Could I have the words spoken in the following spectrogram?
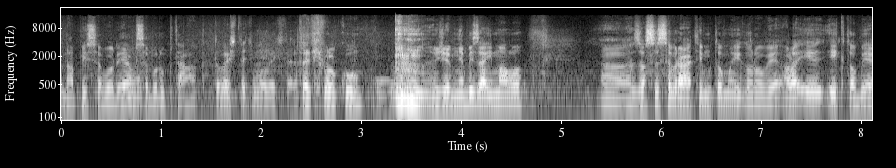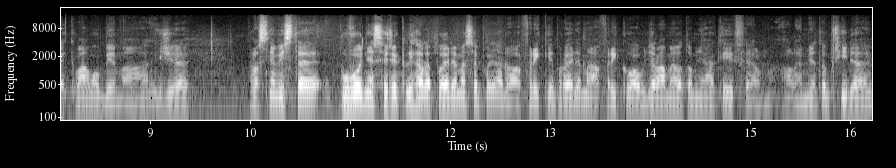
napise vody, já se budu ptát. To budeš teď mluvit teda. Teď chvilku, že mě by zajímalo, eh, zase se vrátím k tomu Igorovi, ale i, i k tobě, k vám oběma, že Vlastně vy jste původně si řekli, hele, pojedeme se podívat do Afriky, projedeme Afriku a uděláme o tom nějaký film. Ale mně to přijde,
